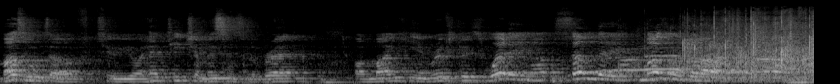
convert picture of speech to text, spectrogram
Mazel Tov to your head teacher, Mrs. Lebret, on Mikey and Rivka's wedding on Sunday. Mazel Tov!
